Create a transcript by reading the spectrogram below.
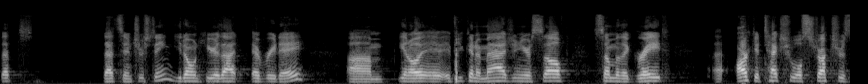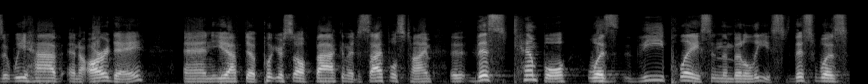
that's, that's interesting. You don't hear that every day. Um, you know, if you can imagine yourself some of the great uh, architectural structures that we have in our day, and you have to put yourself back in the disciples' time, uh, this temple was the place in the Middle East. This was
